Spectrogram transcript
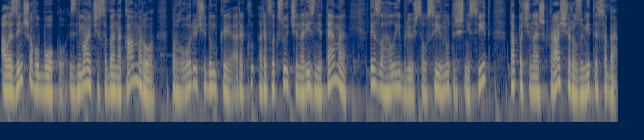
Але з іншого боку, знімаючи себе на камеру, проговорюючи думки, рефлексуючи на різні теми, ти заглиблюєшся у свій внутрішній світ та починаєш краще розуміти себе.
